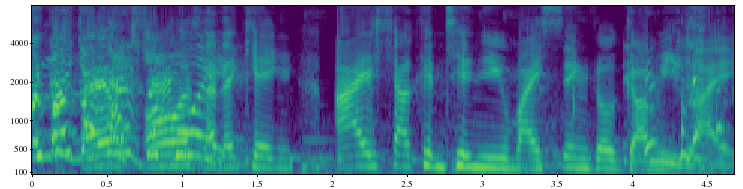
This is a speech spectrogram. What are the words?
You might get I am extra almost at the king. I shall continue my single gummy life.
